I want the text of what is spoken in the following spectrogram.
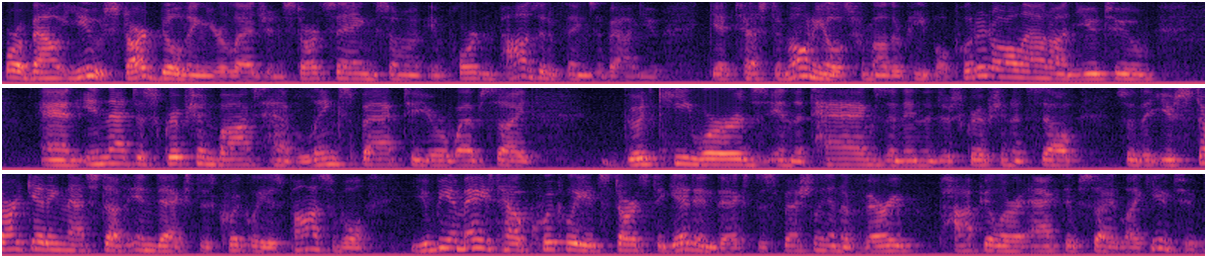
or about you. Start building your legend. Start saying some important positive things about you. Get testimonials from other people. Put it all out on YouTube, and in that description box have links back to your website good keywords in the tags and in the description itself so that you start getting that stuff indexed as quickly as possible. You'd be amazed how quickly it starts to get indexed, especially on a very popular active site like YouTube,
